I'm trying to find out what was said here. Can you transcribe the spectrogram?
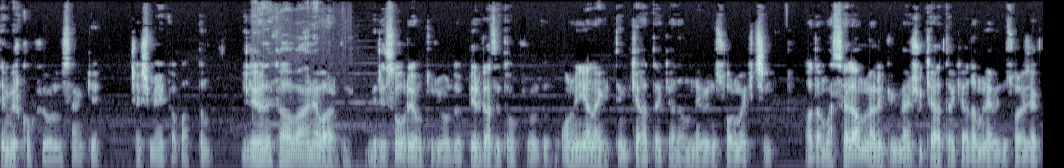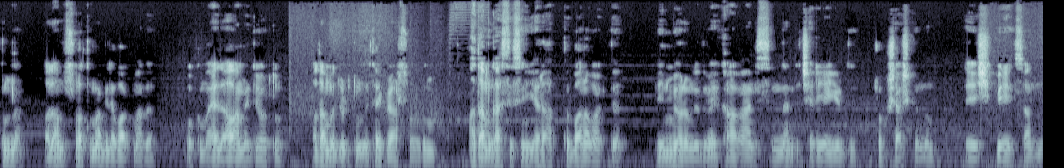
Demir kokuyordu sanki. Çeşmeyi kapattım. İleride kahvehane vardı. Birisi oraya oturuyordu. Bir gazete okuyordu. Onun yana gittim kağıttaki adamın evini sormak için. Adama selamun aleyküm ben şu kağıttaki adamın evini soracaktım da. Adam suratıma bile bakmadı. Okumaya devam ediyordu. Adamı dürttüm ve tekrar sordum. Adam gazetesini yere attı bana baktı. Bilmiyorum dedi ve kahvehanesinden içeriye girdi. Çok şaşkındım. Değişik bir insandı.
